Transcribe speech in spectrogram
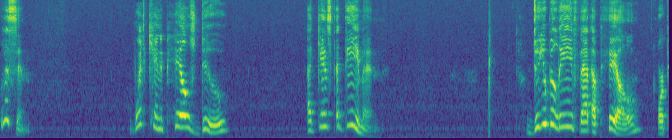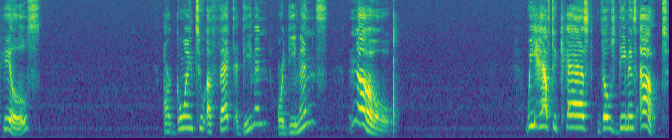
Listen, what can pills do against a demon? Do you believe that a pill or pills are going to affect a demon or demons? No. We have to cast those demons out.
